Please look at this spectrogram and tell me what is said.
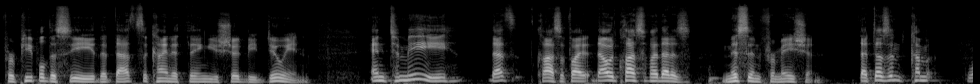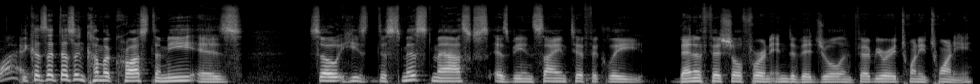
for people to see that that's the kind of thing you should be doing and to me that's classified that would classify that as misinformation. That doesn't come why? because that doesn't come across to me as so he's dismissed masks as being scientifically beneficial for an individual in February 2020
